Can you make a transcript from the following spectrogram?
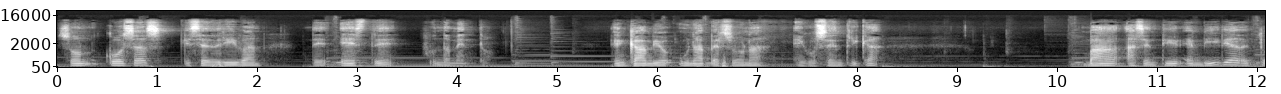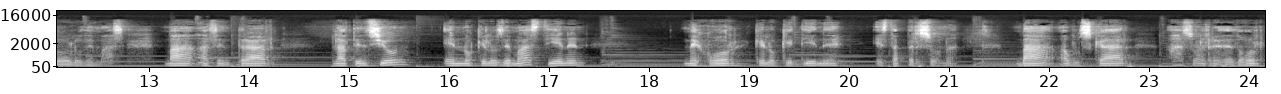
son cosas que se derivan de este fundamento. En cambio, una persona egocéntrica va a sentir envidia de todo lo demás, va a centrar la atención en lo que los demás tienen mejor que lo que tiene esta persona. Va a buscar a su alrededor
